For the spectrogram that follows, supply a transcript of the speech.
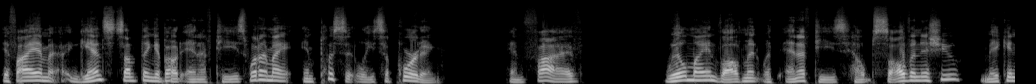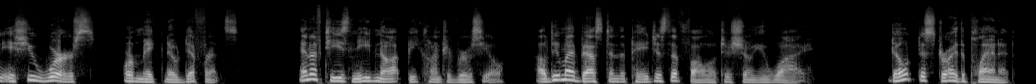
If I am against something about NFTs, what am I implicitly supporting? And five, will my involvement with NFTs help solve an issue, make an issue worse, or make no difference? NFTs need not be controversial. I'll do my best in the pages that follow to show you why. Don't destroy the planet.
